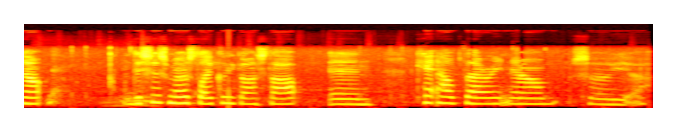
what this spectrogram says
Now, this is most likely gonna stop, and can't help that right now, so yeah.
